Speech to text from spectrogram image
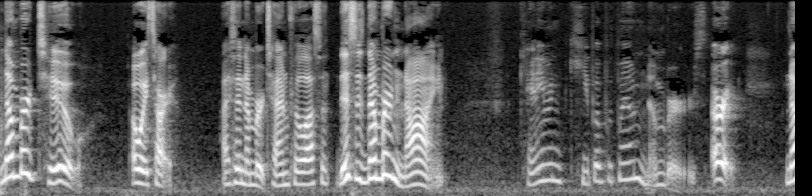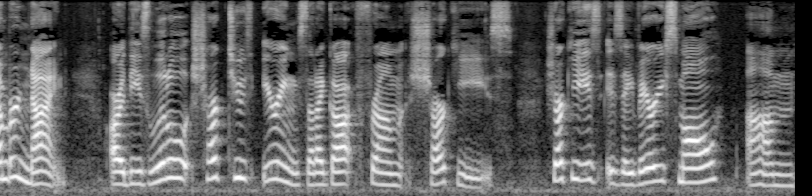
number two. Oh, wait, sorry. I said number 10 for the last one. This is number nine. Can't even keep up with my own numbers. All right. Number nine are these little shark tooth earrings that I got from Sharkies. Sharkies is a very small um,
